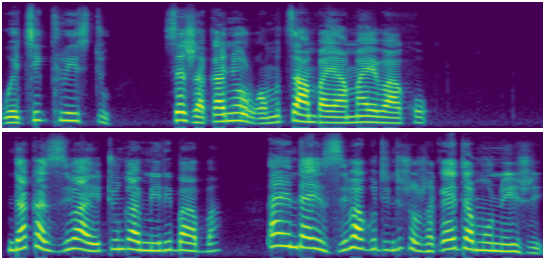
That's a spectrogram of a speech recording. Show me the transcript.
wechikristu sezvakanyorwa mutsamba yamai vako. Ndakaziva haitungamiri baba dai ndaiziva kuti ndizvo zvakaita munhu izvi.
